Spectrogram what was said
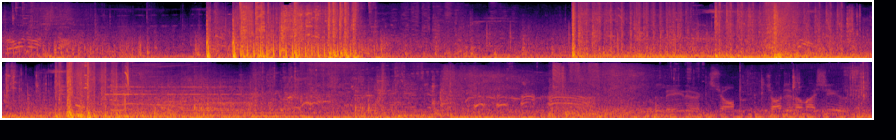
Throw an arc star. Later, chomp. Charging on my shields.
